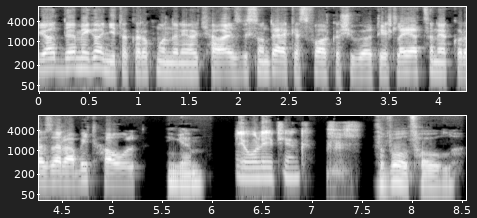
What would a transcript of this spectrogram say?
Ja, de még annyit akarok mondani, hogy ha ez viszont elkezd farkasüvöltést lejátszani, akkor az a Rabbit Howl. Igen. jó lépjünk, a Wolf Hole.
